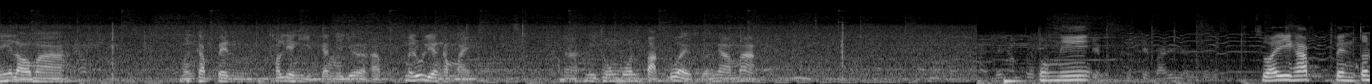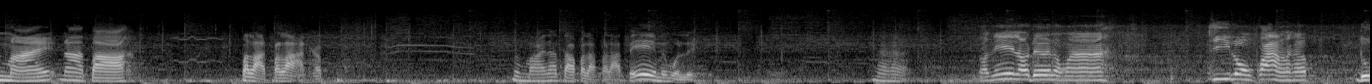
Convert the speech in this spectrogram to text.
นี่เรามาเหมือนกับเป็นเขาเรียงหินกันเยอะๆครับ ไม่รู้เรียงทำไมนะมีธงมนปักด้วยสวยงามมาก ตรงนี้สวยดีครับเป็นต้นไม้หน้าตาประหลาดประหลาดครับ ต้นไม้หน้าตาประหลาดประหลาดเต้ไปหมดเลยนะฮะตอนนี้เราเดินออกมาที่โล่งกว้างนะครับ ดู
